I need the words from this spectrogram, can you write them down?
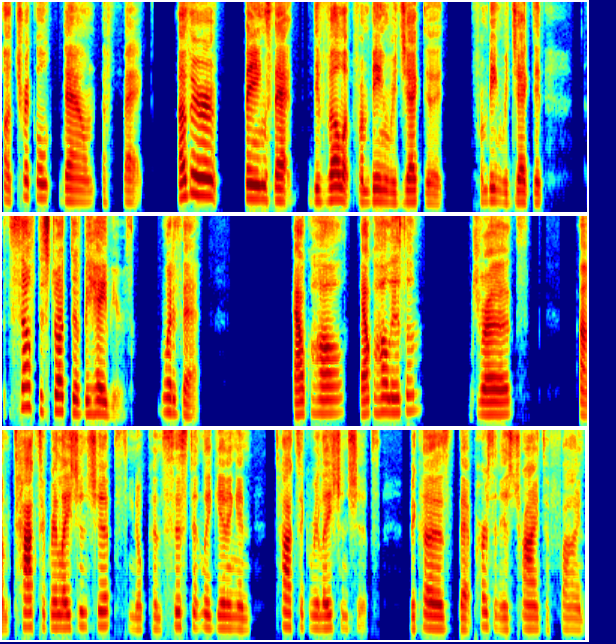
a trickle down effect. Other things that develop from being rejected from being rejected self-destructive behaviors. What is that? Alcohol, alcoholism, drugs, um, toxic relationships, you know, consistently getting in toxic relationships because that person is trying to find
